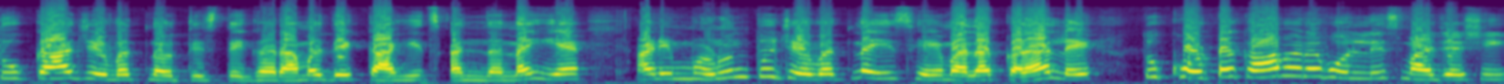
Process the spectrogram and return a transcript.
तू का जेवत नव्हतीस? ते घरामध्ये काहीच अन्न नाहीये आणि म्हणून तू जेवत नाहीस हे मला कळालंय तू खोटं का बरं बोललीस माझ्याशी?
